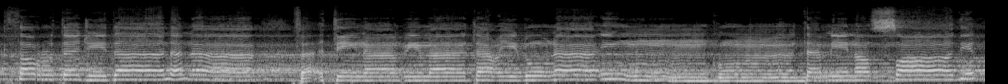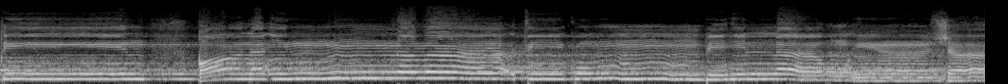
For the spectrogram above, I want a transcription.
فأكثرت جدالنا فأتنا بما تعدنا إن كنت من الصادقين. قال إنما يأتيكم به الله إن شاء.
